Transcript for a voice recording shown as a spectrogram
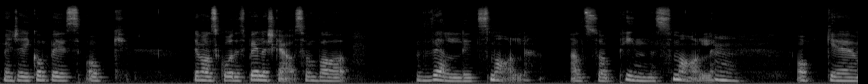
med en tjejkompis och det var en skådespelerska som var väldigt smal. Alltså pinsmal. Mm. Och eh,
